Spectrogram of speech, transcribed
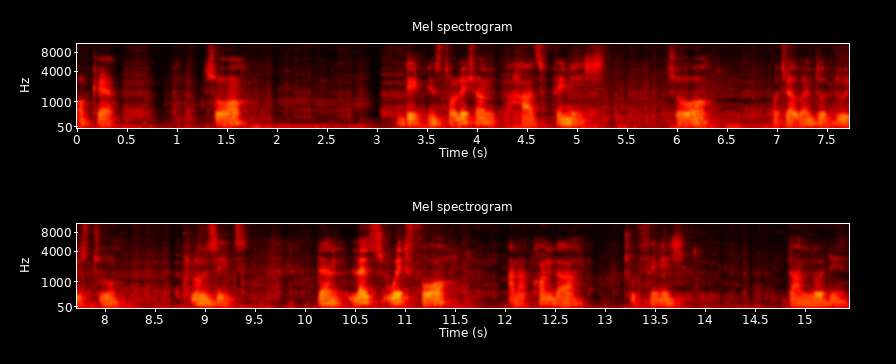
Okay. So the installation has finished. So what you are going to do is to close it. Then let's wait for anaconda to finish downloading.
